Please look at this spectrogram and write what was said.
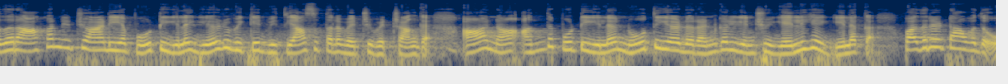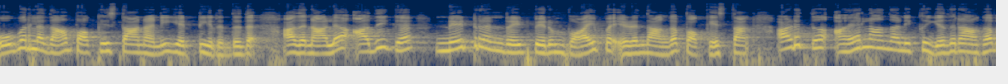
எதிராக நேற்று ஆடிய போட்டியில் ஏழு விக்கெட் வித்தியாசத்தில் வெற்றி பெற்றாங்க. ஆனால் அந்த போட்டியில் நூற்றி ஏழு ரன்கள் என்ற எளிய இலக்கு பதினெட்டாவது ஓவரில் தான் பாகிஸ்தான் அணி எட்டியிருந்தது. அதனால் அதிக நெட் ரன் ரேட் பெறும் வாய்ப்பை இழந்தாங்க பாகிஸ்தான். அடுத்து அயர்லாந்து அணிக்கு எதிராக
